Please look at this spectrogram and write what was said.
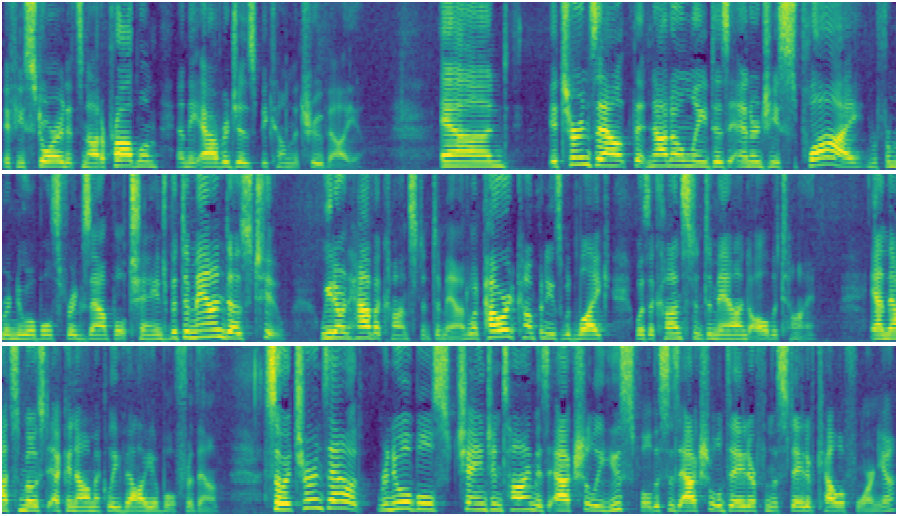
If you store it, it's not a problem, and the averages become the true value. And it turns out that not only does energy supply from renewables, for example, change, but demand does too. We don't have a constant demand. What powered companies would like was a constant demand all the time and that's most economically valuable for them. So it turns out renewables change in time is actually useful. This is actual data from the state of California.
